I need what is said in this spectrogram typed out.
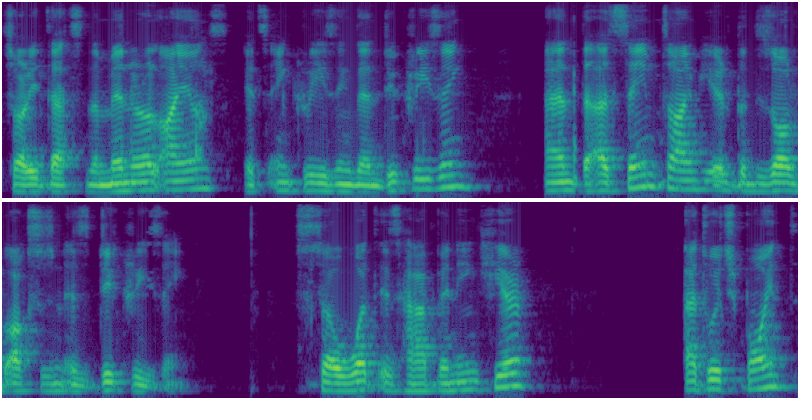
sorry that's the mineral ions it's increasing then decreasing and at the same time here the dissolved oxygen is decreasing. So what is happening here? At which point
